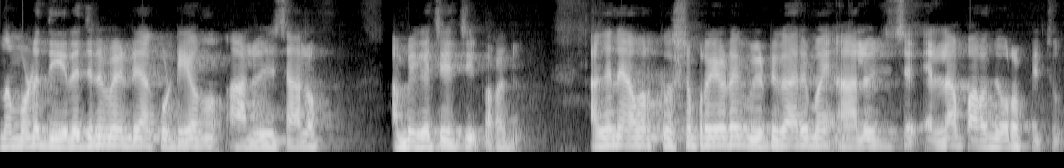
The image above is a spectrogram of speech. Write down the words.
നമ്മുടെ ധീരജിനു വേണ്ടി ആ കുട്ടിയെ ഒന്ന് ആലോചിച്ചാലോ? അംബിക ചേച്ചി പറഞ്ഞു. അങ്ങനെ അവർ കൃഷ്ണപ്രിയയുടെ വീട്ടുകാരുമായി ആലോചിച്ച് എല്ലാം പറഞ്ഞു ഉറപ്പിച്ചു.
